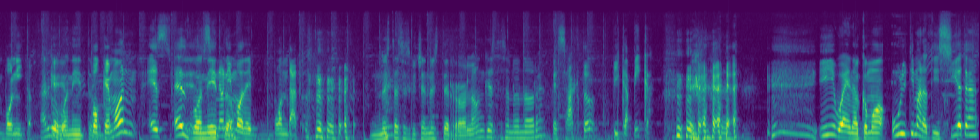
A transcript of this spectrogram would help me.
bonito. Algo Que bonito. Pokémon es, Es bonito. sinónimo de bondad. ¿No estás escuchando este rolón que está sonando ahora? Exacto, pica pica. y bueno, como última noticieta,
